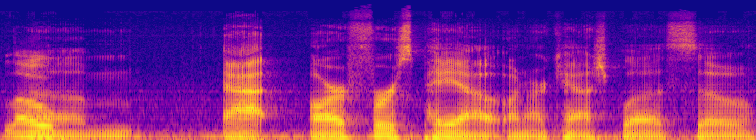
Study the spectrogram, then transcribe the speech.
Low. um, at our first payout on our Cash Plus. So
